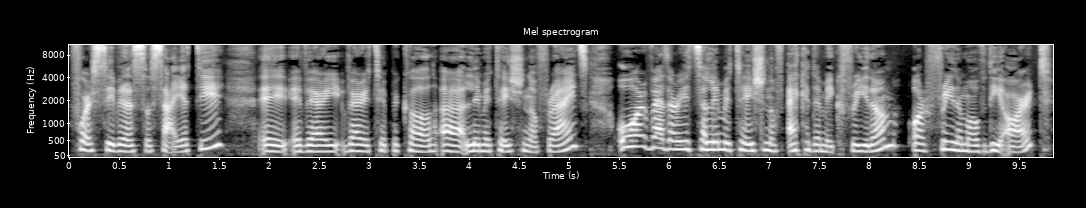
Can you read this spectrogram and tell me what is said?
for civil society, a, a very, very typical uh, limitation of rights, or whether it's a limitation of academic freedom or freedom of the art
